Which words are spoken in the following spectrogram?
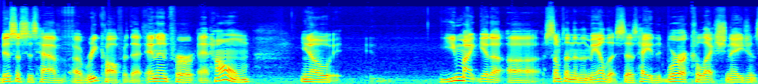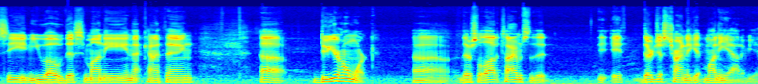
businesses have a recall for that. And then for at home, you know, you might get a, a something in the mail that says, "Hey, we're a collection agency and you owe this money" and that kind of thing. Uh, do your homework. Uh, there's a lot of times that it, it, they're just trying to get money out of you.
